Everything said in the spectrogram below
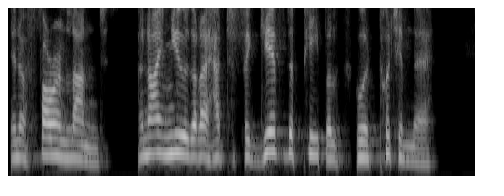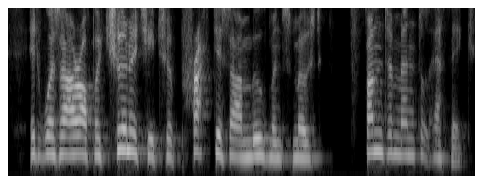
in a foreign land, and I knew that I had to forgive the people who had put him there. It was our opportunity to practice our movement's most fundamental ethic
